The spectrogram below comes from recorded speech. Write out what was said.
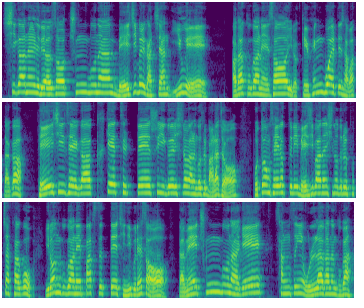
시간을 들여서 충분한 매집을 같이 한 이후에 바닥 구간에서 이렇게 횡보할 때 잡았다가 대시세가 크게 틀 때 수익을 실현하는 것을 말하죠. 보통 세력들이 매집하는 신호들을 포착하고 이런 구간에 박스 때 진입을 해서 그 다음에 충분하게 상승이 올라가는 구간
